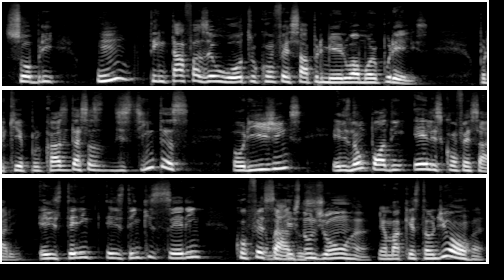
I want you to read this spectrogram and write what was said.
sobre um tentar fazer o outro confessar primeiro o amor por eles. Porque por causa dessas distintas origens, eles não podem eles confessarem. Eles têm, eles têm que serem É uma confessados. questão de honra. É uma questão de honra.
